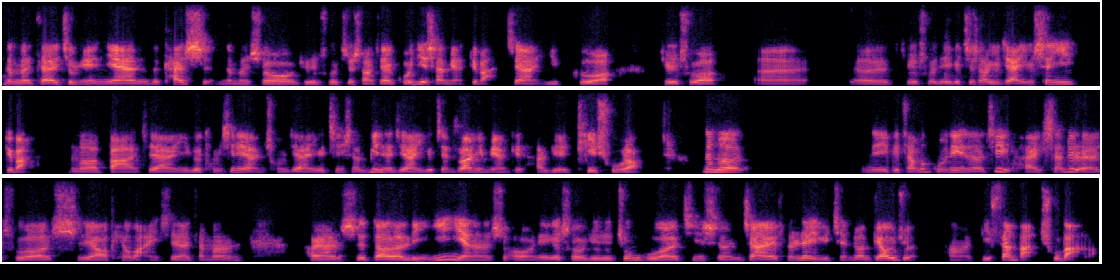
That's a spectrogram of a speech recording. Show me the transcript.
那么在九零年的开始，那么时候就是说至少在国际上面对吧？这样一个就是说呃呃，就是说这个至少有这样一个声音，对吧？那么把这样一个同性恋从这样一个精神病的这样一个诊断里面给它给剔除了。那么那个咱们国内呢这一块相对来说是要偏晚一些。咱们好像是到了零一年的时候，那个时候就是中国精神障碍分类与诊断标准好像第三版出版了。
